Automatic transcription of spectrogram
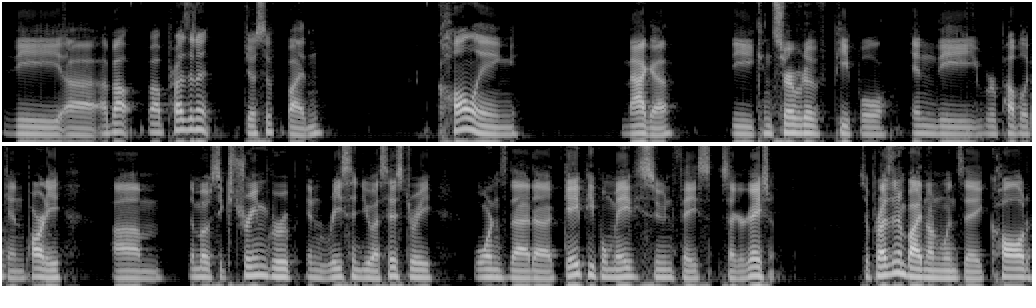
the uh, about about President Joseph Biden calling MAGA, the conservative people in the Republican Party, um, the most extreme group in recent U.S. history, warns that uh, gay people may soon face segregation. So President Biden on Wednesday called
